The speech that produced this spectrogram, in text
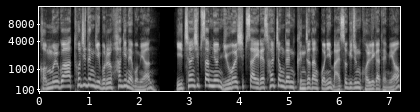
건물과 토지 등기부를 확인해 보면 2013년 6월 14일에 설정된 근저당권이 말소 기준 권리가 되며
